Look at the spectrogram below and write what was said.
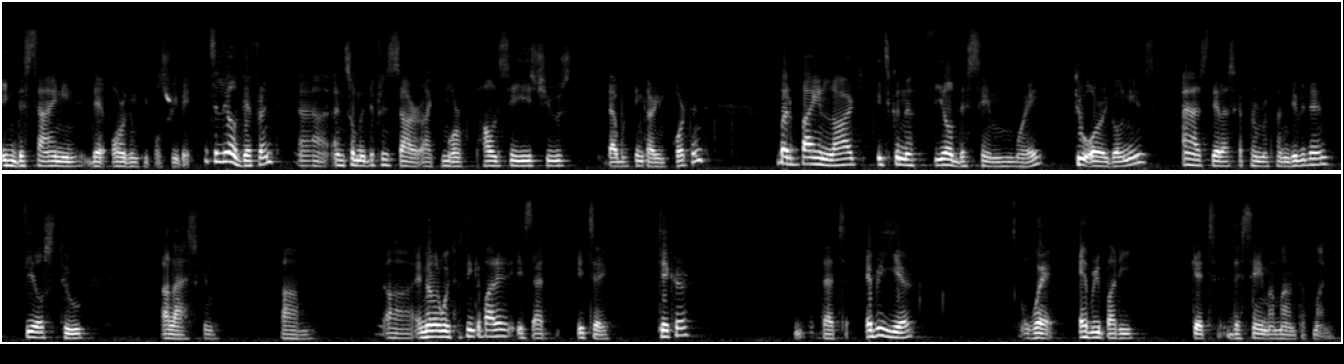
in designing the Oregon People's Rebate. It's a little different, uh, and some of the differences are like more policy issues that we think are important. But by and large, it's going to feel the same way to Oregonians as the Alaska Permanent Fund dividend feels to Alaskan. Um, uh, another way to think about it is that it's a kicker that's every year where everybody gets the same amount of money,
